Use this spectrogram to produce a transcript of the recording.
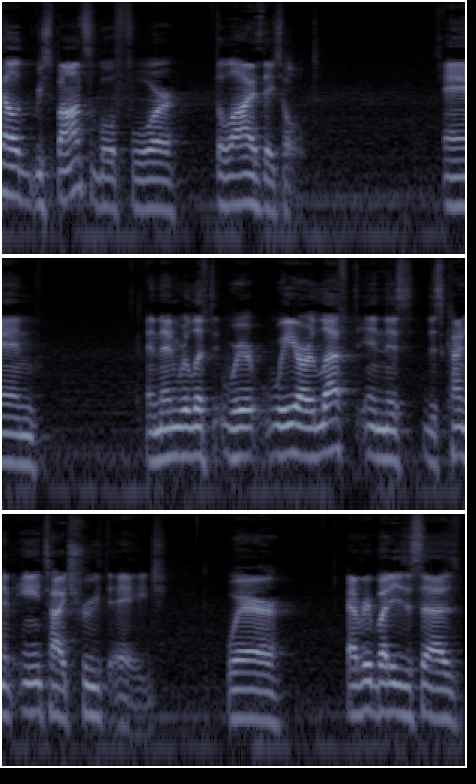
held responsible for the lies they told, and and then we're left we're we are left in this this kind of anti-truth age, where everybody just says,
